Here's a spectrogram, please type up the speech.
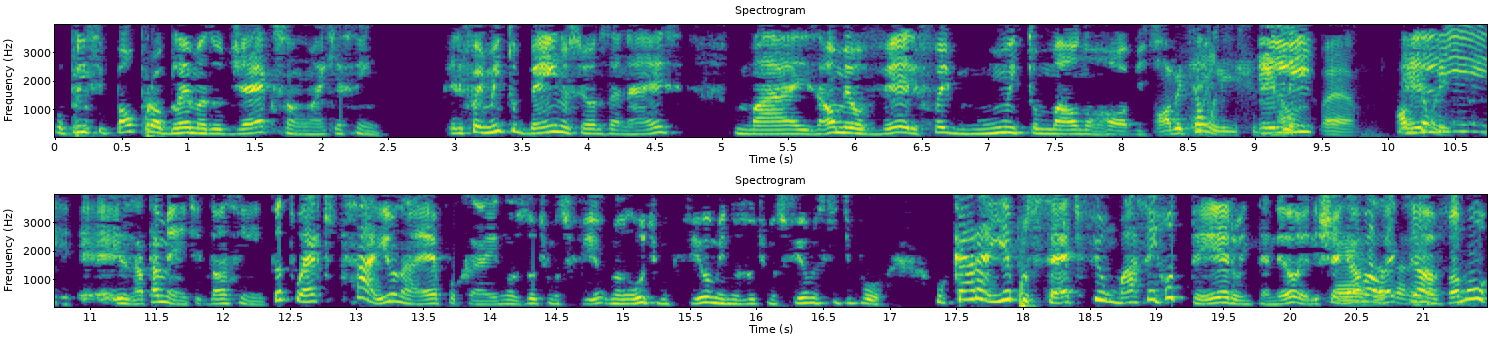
O principal problema do Jackson é que assim, ele foi muito bem no Senhor dos Anéis, mas, ao meu ver, ele foi muito mal no Hobbit. Hobbit é um lixo. Ele. É. Ele, é, exatamente. Então, assim, tanto é que saiu na época, e nos últimos filmes, no último filme, nos últimos filmes, que, tipo, o cara ia pro set filmar sem roteiro, entendeu? Ele chegava é, lá e dizia, ó, vamos,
